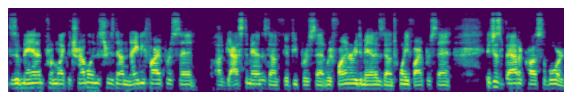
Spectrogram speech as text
demand from like the travel industry is down 95%. Uh, gas demand is down 50%. Refinery demand is down 25%. It's just bad across the board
